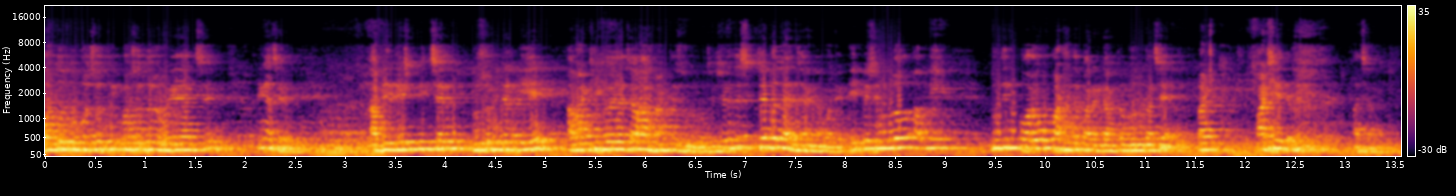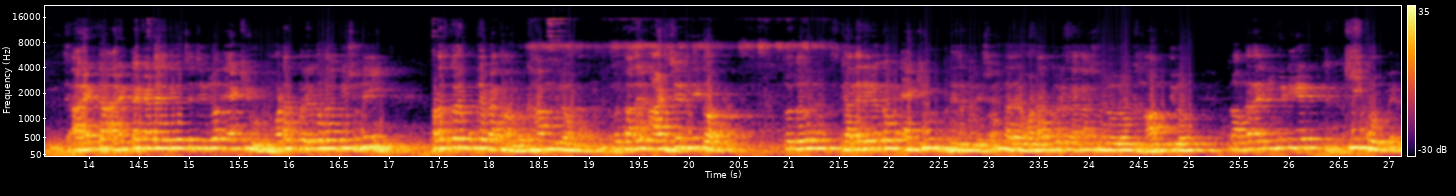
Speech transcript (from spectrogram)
গত দু বছর, তিন বছর ধরে হয়ে যাচ্ছে, ঠিক আছে? আপনি রেস্ট নিচ্ছেন, দুশো মিটার গিয়ে আবার ঠিক হয়ে যাচ্ছে, আবার হাঁটতে শুরু করছে। সেটা স্টেবল অ্যানজাইনা বলে। এই পেশেন্টগুলো আপনি দুদিন পরেও পাঠাতে পারেন ডাক্তারবাবুর কাছে বাট পাঠিয়ে দেবেন। আচ্ছা আরেকটা আরেকটা ক্যাটাগরি হচ্ছে যেগুলো অ্যাকিউট হঠাৎ করে কোনো কিছু নেই, হঠাৎ করে বুকে ব্যথা হলো ঘাম দিল হঠাৎ তো তাদের আর্জেন্টলি দরকার। তো ধরুন, যাদের এরকম অ্যাকিউট প্রেজেন্টেশন তাদের হঠাৎ করে ব্যথা শুরু হলো, ঘাম দিল, তো আপনারা ইমিডিয়েট কি করবেন?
